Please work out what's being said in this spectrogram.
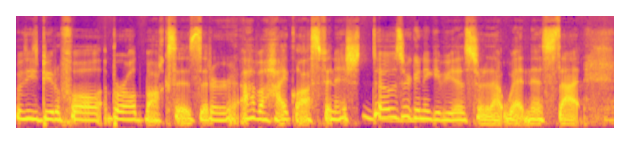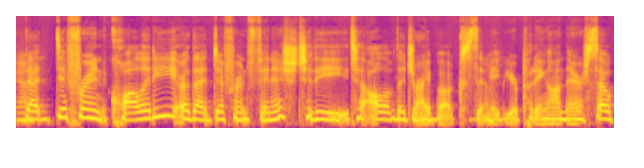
with these beautiful burled boxes that are have a high gloss finish. Those are going to give you a, sort of that wetness, that that different quality or that different finish to the to all of the dry books that maybe you're putting on there. So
